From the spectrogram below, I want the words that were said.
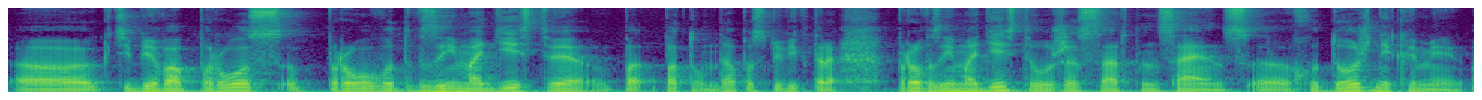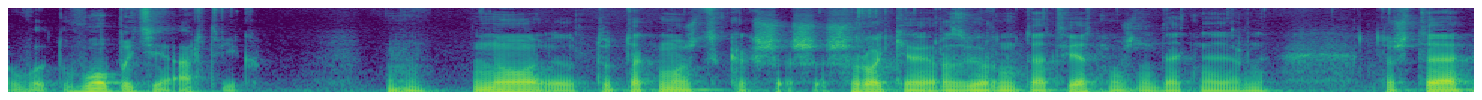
э, к тебе вопрос про вот взаимодействие по потом, да, после Виктора, про взаимодействие уже с Art and Science э, художниками вот, в опыте Артвик. Ну, тут так может как широкий развернутый ответ можно дать, наверное. Потому что,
